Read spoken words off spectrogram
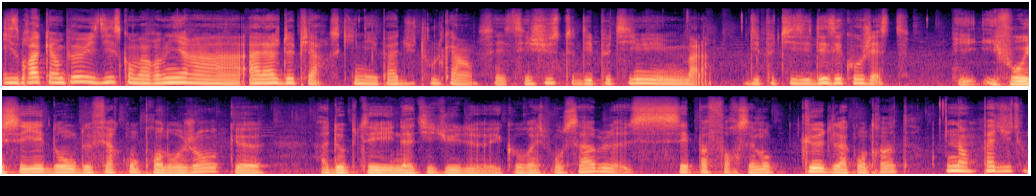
ils se braquent un peu, ils se disent qu'on va revenir à, à l'âge de pierre, ce qui n'est pas du tout le cas. hein. C'est juste des petits, voilà, des petits, des éco-gestes. Il il faut essayer donc de faire comprendre aux gens que adopter une attitude éco-responsable, c'est pas forcément que de la contrainte? Non, pas du tout.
